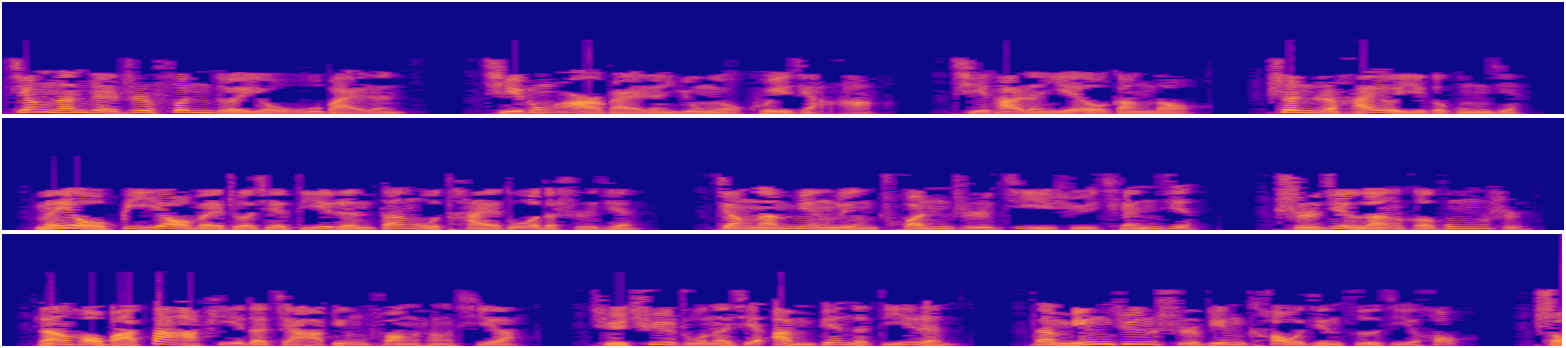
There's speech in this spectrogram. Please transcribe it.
江南这支分队有五百人，其中二百人拥有盔甲，其他人也有钢刀，甚至还有一个弓箭。没有必要为这些敌人耽误太多的时间。江南命令船只继续前进，驶进蓝河攻势，然后把大批的甲兵放上西岸，去驱逐那些岸边的敌人。但明军士兵靠近自己后，守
